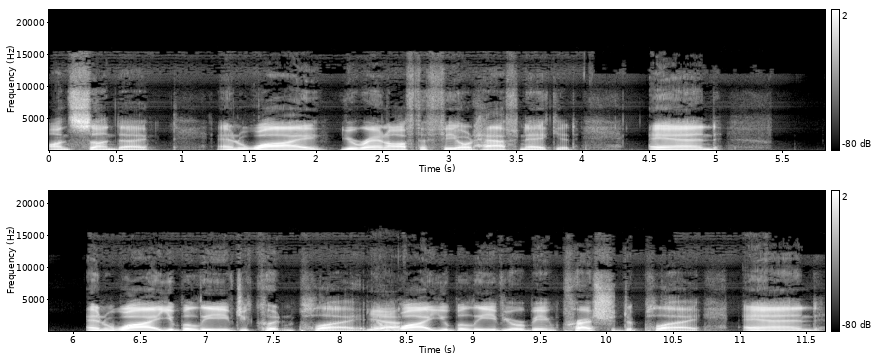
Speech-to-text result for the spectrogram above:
on Sunday and why you ran off the field half naked and and why you believed you couldn't play Yeah. and why you believe you were being pressured to play and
